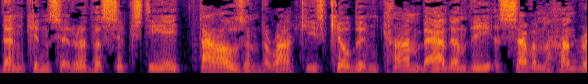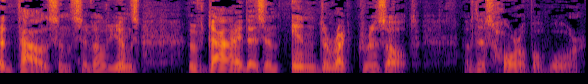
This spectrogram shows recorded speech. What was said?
Then consider the 68,000 Iraqis killed in combat and the 700,000 civilians who've died as an indirect result of this horrible war.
